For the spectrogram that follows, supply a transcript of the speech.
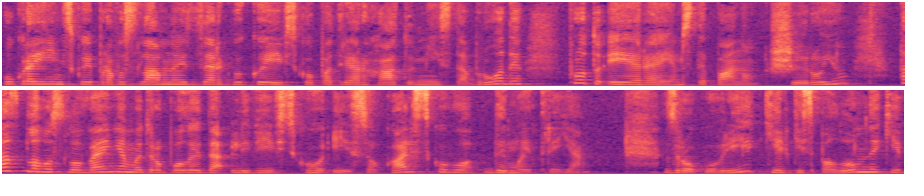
Української православної церкви Київського патріархату міста Броди протоієреєм Степаном Широю та з благословення митрополита Львівського і Сокальського Димитрія. З року в рік кількість паломників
